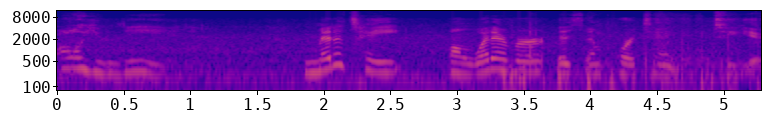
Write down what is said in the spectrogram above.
all you need. Meditate on whatever is important to you.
